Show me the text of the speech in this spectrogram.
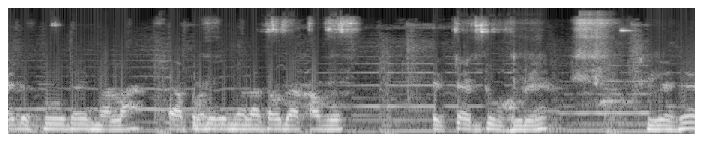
এটা পুরোটাই মেলা। তা আপনাদেরকে মেলাটাও দেখাবো। এটা একটু ঘুরে ঠিক আছে?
